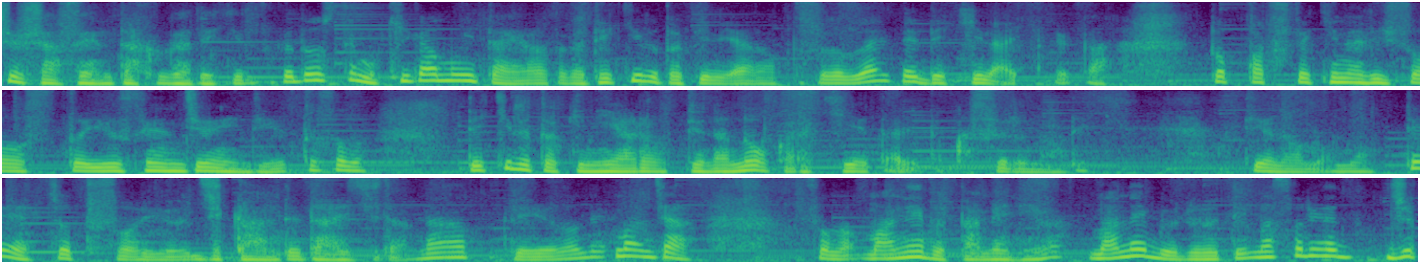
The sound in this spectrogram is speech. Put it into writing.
取捨選択ができる。とか、どうしても気が向いたやろうとか、できる時にやろうとすると大体できないというか、突発的なリソースと優先順位で言うと、その、できる時にやろうっていうのは脳から消えたりとかするので、っていうのも思って、ちょっとそういう時間って大事だなっていうので、まあじゃあ、その真似ぶためには、真似ぶルーティン、まあそれは10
